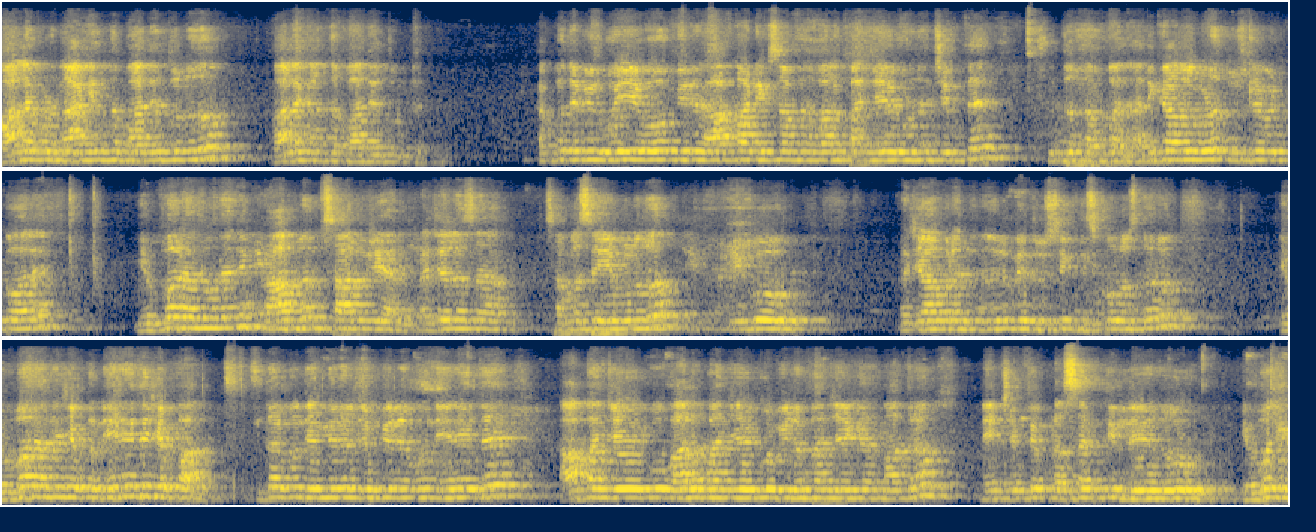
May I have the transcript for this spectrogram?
వాళ్ళకు కూడా నాకు ఎంత బాధ్యత ఉన్నదో వాళ్ళకి అంత బాధ్యత ఉంటుంది. కాకపోతే మీరు పోయేవో ఓ మీరు ఆ పార్టీకి సంబంధించిన వాళ్ళు పని చేయకుండా చెప్తే శుద్ధ తప్పదు. అధికారులు కూడా దృష్టిలో పెట్టుకోవాలి. ఎవరు అనుకునేది ప్రాబ్లం సాల్వ్ చేయాలి. ప్రజల సార్ సమస్య ఏమున్నదో మీకు ప్రజాప్రతినిధులు మీ దృష్టికి తీసుకొని వస్తారు. ఎవరు అని చెప్ప నేనైతే చెప్పా. ఇంతకుముందు ఎమ్మెల్యేలు చెప్పినేమో నేనైతే ఆ పని చేయకు వాళ్ళ పని చేయకు వీళ్ళ పని చేయక మాత్రం నేను చెప్పే ప్రసక్తి లేదు. ఎవరికి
